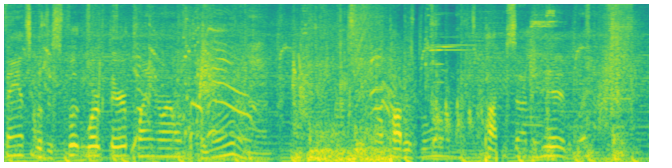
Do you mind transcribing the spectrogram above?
fancy with his footwork there, playing around with the balloon. And gonna pop his balloon, pop side the head. Both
